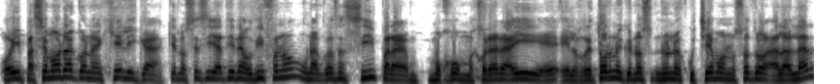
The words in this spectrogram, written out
Oye, pasemos ahora con Angélica, que no sé si ya tiene audífono, una cosa así, para mejorar ahí eh, el retorno y que no, no nos escuchemos nosotros al hablar.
